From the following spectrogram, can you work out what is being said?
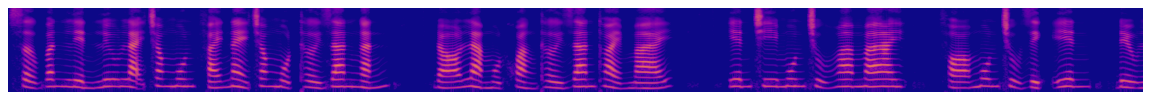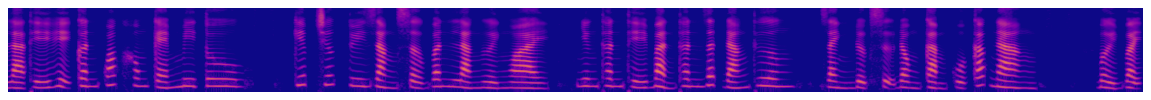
Sở Vân liền lưu lại trong môn phái này trong một thời gian ngắn. Đó là một khoảng thời gian thoải mái. Yên Chi Môn chủ Hoa Mai, Phó Môn chủ Dịch Yên, đều là thế hệ cân quắc không kém Mi Tu. Kiếp trước tuy rằng Sở Vân là người ngoài, nhưng thân thế bản thân rất đáng thương, giành được sự đồng cảm của các nàng. Bởi vậy,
